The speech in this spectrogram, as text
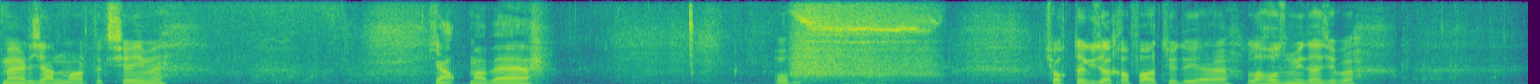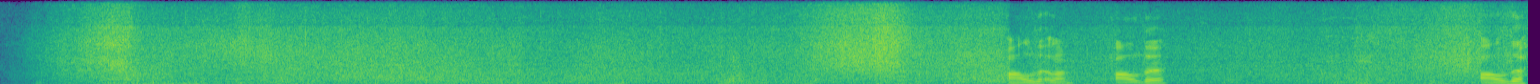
Mercan mı artık şey mi? Yapma be. Of. Çok da güzel kafa atıyordu ya. Lahoz muydu acaba? Aldı lan. Aldı. Aldı.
